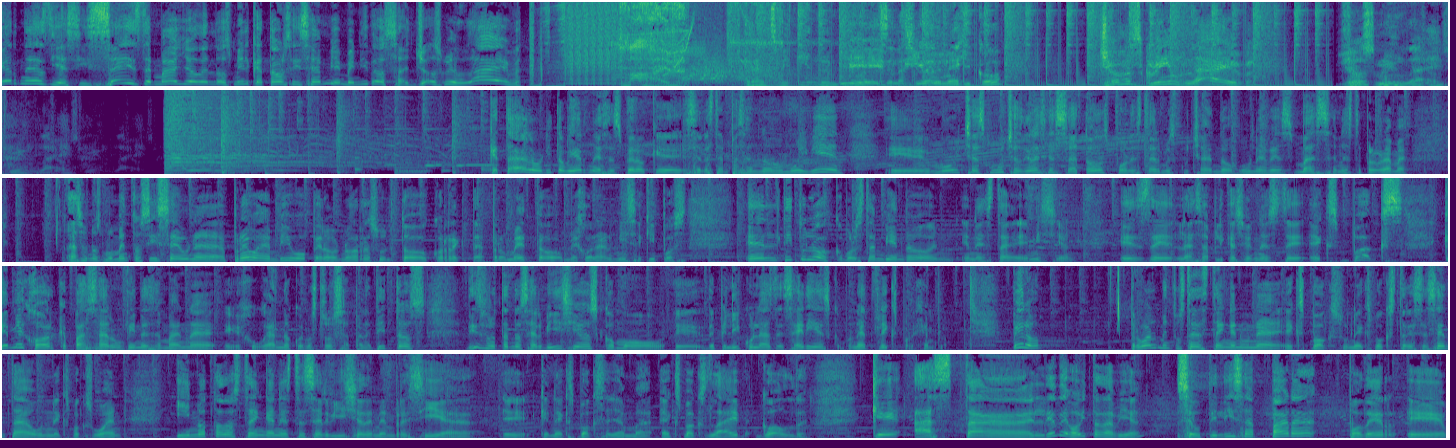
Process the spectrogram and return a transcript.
viernes 16 de mayo del 2014 y sean bienvenidos a Just Green Live. Live. Transmitiendo en vivo desde la Ciudad de México. Just Green Live. Just Green Live. ¿Qué tal? Bonito viernes. Espero que se la estén pasando muy bien. Eh, muchas, muchas gracias a todos por estarme escuchando una vez más en este programa. Hace unos momentos hice una prueba en vivo, pero no resultó correcta. Prometo mejorar mis equipos. El título, como lo están viendo en, esta emisión, es de las aplicaciones de Xbox. Qué mejor que pasar un fin de semana eh, jugando con nuestros aparatitos, disfrutando servicios como eh, de películas, de series, como Netflix, por ejemplo. Pero probablemente ustedes tengan una Xbox, un Xbox 360, un Xbox One, y no todos tengan este servicio de membresía eh, que en Xbox se llama Xbox Live Gold, que hasta el día de hoy todavía se utiliza para poder eh,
